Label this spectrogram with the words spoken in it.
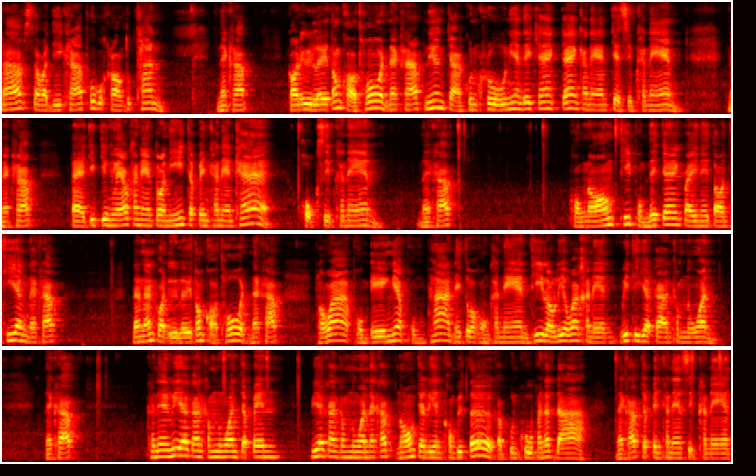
ครับ สวัสดีครับ ผู้ปกครองทุกท่านนะครับ ก่อนอื่นเลยต้องขอโทษนะครับ เนื่องจากคุณครูเนี่ยได้แจ้งแจ้งคะแนน 70 คะแนนนะครับ แต่จริงๆ แล้วคะแนนตัวนี้จะเป็นคะแนนแค่ 60 คะแนนนะครับ ของน้องที่ผมได้แจ้งไปในตอนเที่ยงนะครับ ดังนั้นก่อนอื่นเลยต้องขอโทษนะครับ เพราะว่าผมเองเนี่ยผมพลาดในตัวของคะแนนที่เราเรียกว่าคะแนนวิทยาการคำนวณนะครับ คะแนนวิทยาการคำนวณจะเป็นวิทยาการคำนวณนะครับ น้องจะเรียนคอมพิวเตอร์กับคุณครูพนัดดานะครับ จะเป็นคะแนน 10 คะแนน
